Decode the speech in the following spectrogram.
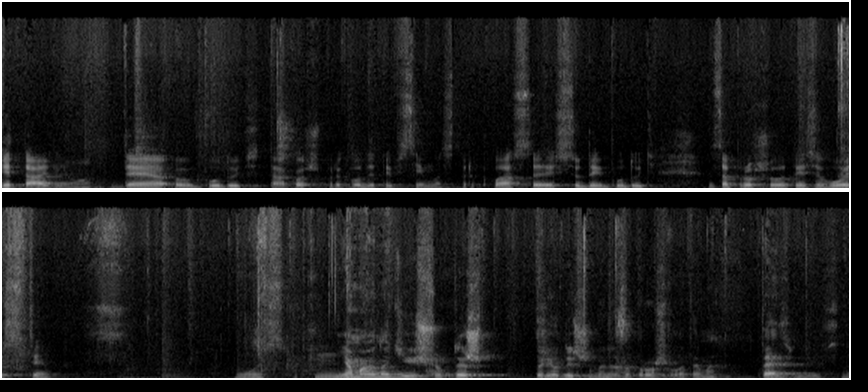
вітальню, де будуть також приходити всі майстер-класи. Сюди будуть запрошуватись гості. Ось. Я маю надію, що теж періодично мене запрошуватиме. Теж. звісно.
